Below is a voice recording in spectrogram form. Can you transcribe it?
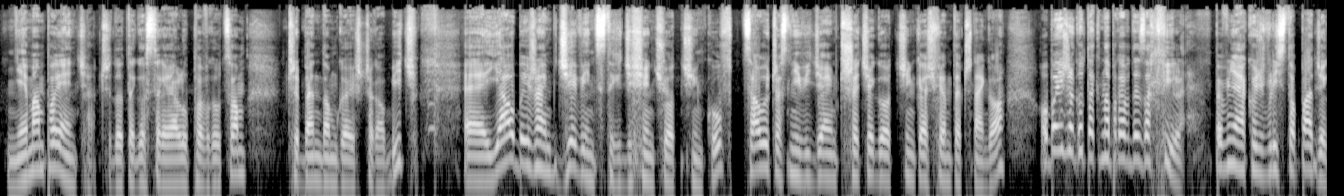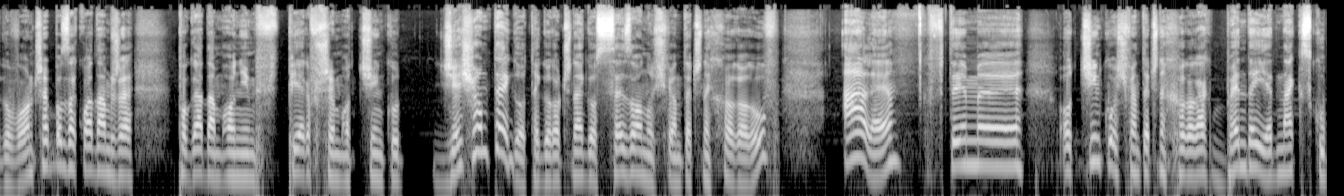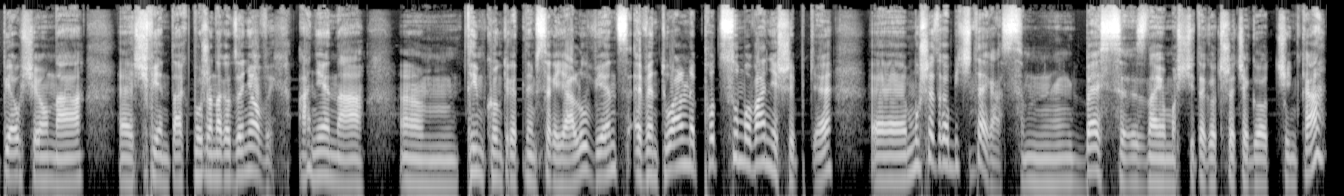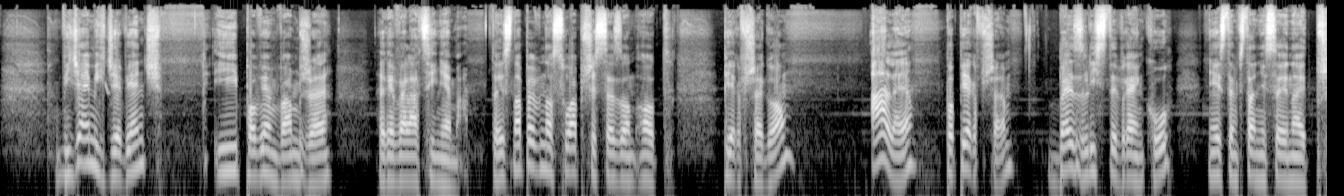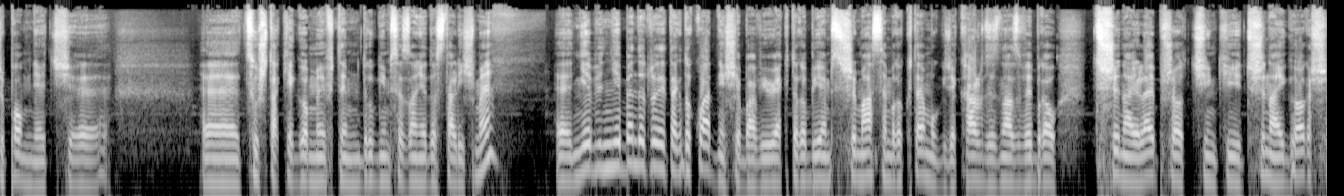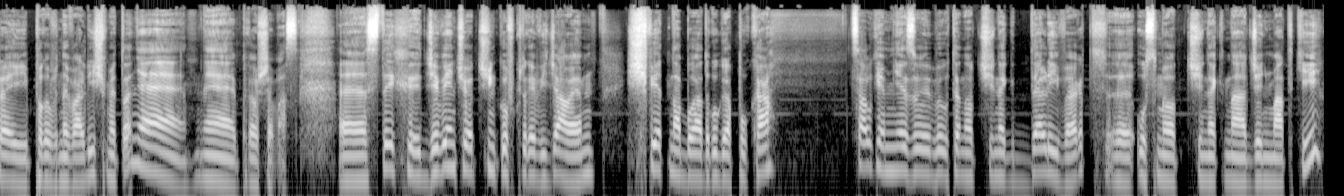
Nie mam pojęcia, czy do tego serialu powrócą, czy będą go jeszcze robić. E, ja obejrzałem 9 z tych 10 odcinków. Cały czas nie widziałem trzeciego odcinka świątecznego. Obejrzę go tak naprawdę za chwilę. Pewnie jakoś w listopadzie go włączę, bo zakładam, że pogadam o nim w pierwszym odcinku dziesiątego tegorocznego sezonu świątecznych horrorów, ale w tym e, odcinku o świątecznych horrorach będę jednak skupiał się na e, świętach bożonarodzeniowych, a nie na um, tym konkretnym serialu, więc ewentualne podsumowanie szybkie e, muszę zrobić teraz, bez znajomości tego trzeciego odcinka. Widziałem ich dziewięć i powiem wam, że rewelacji nie ma. To jest na pewno słabszy sezon od pierwszego, ale po pierwsze bez listy w ręku nie jestem w stanie sobie nawet przypomnieć, e, e, cóż takiego my w tym drugim sezonie dostaliśmy. E, nie, nie będę tutaj tak dokładnie się bawił, jak to robiłem z Szymasem rok temu, gdzie każdy z nas wybrał trzy najlepsze odcinki, trzy najgorsze i porównywaliśmy. To nie, nie, proszę was. Z tych dziewięciu odcinków, które widziałem, świetna była druga puka. Całkiem niezły był ten odcinek Delivered, ósmy odcinek na Dzień Matki.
